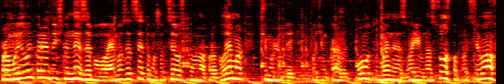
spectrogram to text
Промили періодично, не забуваємо за це, тому що це основна проблема. Чому люди потім кажуть, от у мене згорів насос, попрацював.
